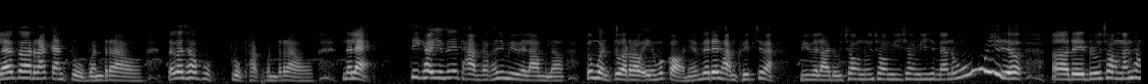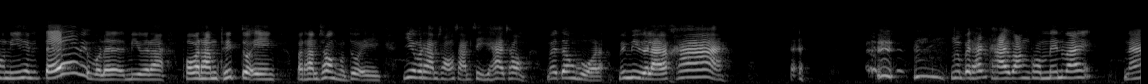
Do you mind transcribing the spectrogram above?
แล้วก็รักการปลูกเหมือนเรา แล้วก็ชอบปลูกผักเหมือนเรา นั่นแหละ ที่เขายังไม่ได้ทำแต่เขาจะมีเวลาเหมือนเรา ก็เหมือนตัวเราเองเมื่อก่อนเนี่ยไม่ได้ทำคลิปใช่ป่ะมีเวลาดูช่องนู้นช่องนี้ช่องนี้ช่องนั้นอุ้ยเดี๋ยวเออเดี๋ยวดูช่องนั้นช่องนี้ช่ไหมเต้ไปหมดเลย มีเวลา พอมาทำคลิปตัวเอง มาทำช่องของตัวเอง ยิ่งมาทำสองสามสี่ห้าช่อง ไม่ต้องห่วละไม่มีเวลาแล้วค่ะมันไปทักทายวางคอมเมนต์ไว้นะ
